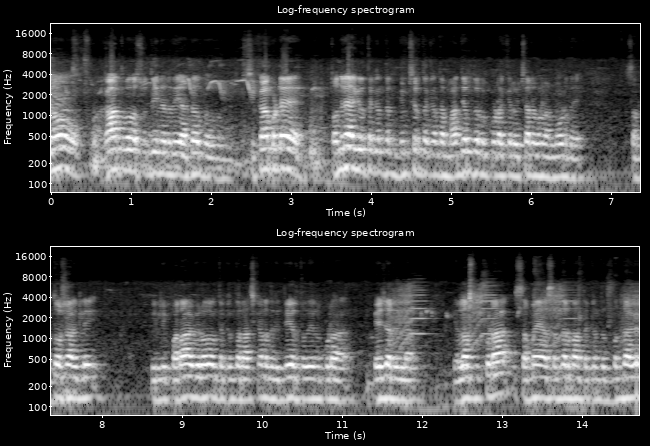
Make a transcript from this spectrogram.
ಏನೋ ಅಗಾಧವಾದ ಸುದ್ದಿ ನಡೆದು, ಅದೊಂದು ಸಿಕ್ಕಾಪಟ್ಟೆ ತೊಂದರೆ ಆಗಿರ್ತಕ್ಕಂಥ, ಬಿಂಬಿಸಿರ್ತಕ್ಕಂಥ ಮಾಧ್ಯಮದಲ್ಲೂ ಕೂಡ ಕೆಲವು ವಿಚಾರಗಳನ್ನ ನೋಡಿದೆ. ಸಂತೋಷ ಆಗಲಿ, ಇಲ್ಲಿ ಪರ ವಿರೋಧ ಅಂತಕ್ಕಂಥ ರಾಜಕಾರಣದಲ್ಲಿ ಇದ್ದೇ ಇರ್ತದೆ, ಏನು ಕೂಡ ಬೇಜಾರಿಲ್ಲ. ಎಲ್ಲದಕ್ಕೂ ಕೂಡ ಸಮಯ, ಸಂದರ್ಭ ಅಂತಕ್ಕಂಥದ್ದು ಬಂದಾಗ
